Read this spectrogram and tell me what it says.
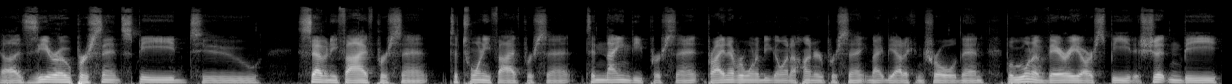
uh, zero percent speed to seventy five percent to 25% to 90%. Probably never want to be going 100%. You might be out of control then, but we want to vary our speed. It shouldn't be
